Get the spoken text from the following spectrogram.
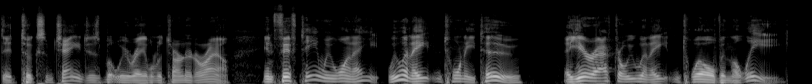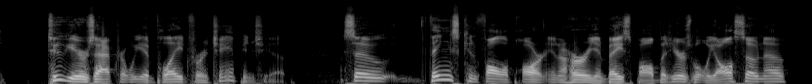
it took some changes, but we were able to turn it around. In fifteen, we won eight. We went eight and twenty-two. A year after, we went eight and twelve in the league two years after we had played for a championship. So things can fall apart in a hurry in baseball. But here's what we also know:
